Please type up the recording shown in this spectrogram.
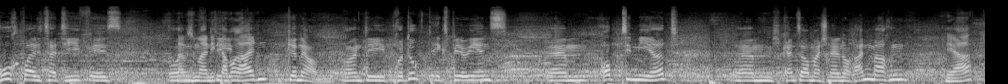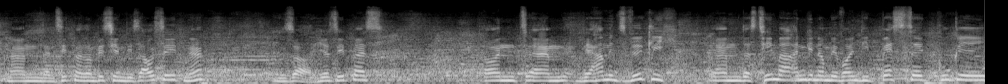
hochqualitativ ist. Und Darf Sie mal in die, die, Kamera halten? Genau. Und die Produktexperience ähm, optimiert. Ähm, ich kann es auch mal schnell noch anmachen. Ja. dann sieht man so ein bisschen, wie es aussieht. Ne? So, hier sieht man es. Und ähm, wir haben jetzt wirklich ähm, das Thema angenommen, wir wollen die beste Google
